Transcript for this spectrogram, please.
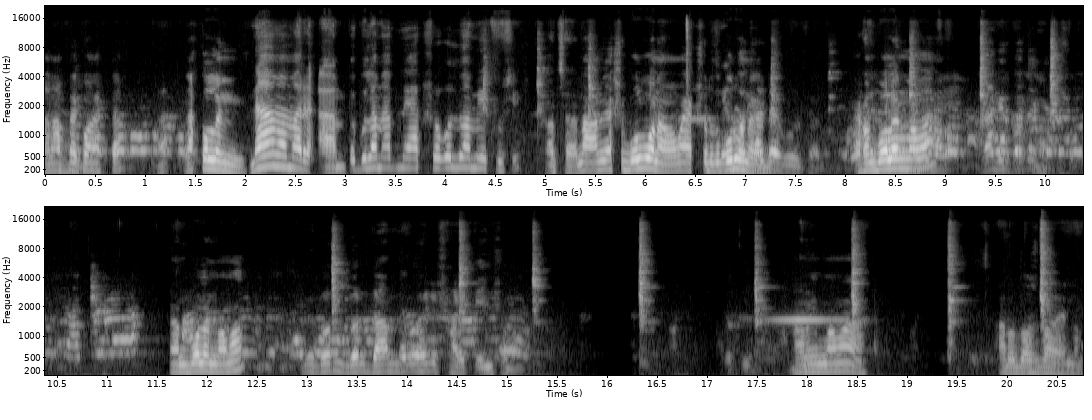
আর আপনার কোন একটা? রাগ করলেন নি? না মামার আমি তো বললাম আপনি একশো করলেও আমি খুশি। আচ্ছা না আমি একশো বলব না মামা একশো তো না। এখন বলেন মামা। এখন বলেন মামা। আমি গরুর দাম নেব হলে সাড়ে তিনশো মামা। আমি মামা আরও দশ বার এলাম।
